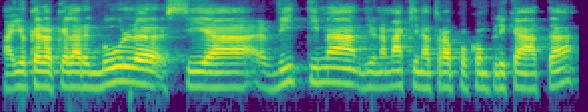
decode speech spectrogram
Ah, io credo che la Red Bull sia vittima di una macchina troppo complicata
